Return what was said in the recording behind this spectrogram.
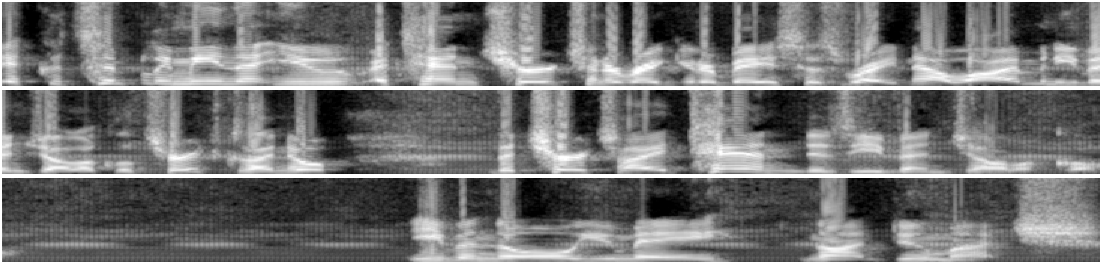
it could simply mean that you attend church on a regular basis right now. Well, I'm an evangelical church because I know the church I attend is evangelical, even though you may not do much.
